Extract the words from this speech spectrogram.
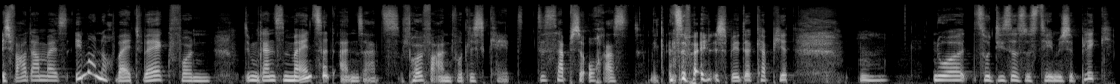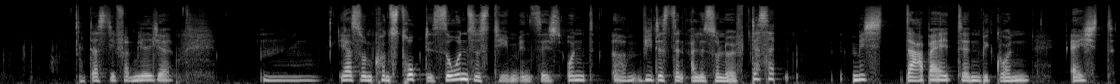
Ich war damals immer noch weit weg von dem ganzen Mindset-Ansatz, Vollverantwortlichkeit. Das habe ich ja auch erst eine ganze Weile später kapiert. Mm, nur so dieser systemische Blick, dass die Familie mm, ja so ein Konstrukt ist, so ein System in sich und ähm, wie das denn alles so läuft. Das hat mich dabei denn begonnen, echt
